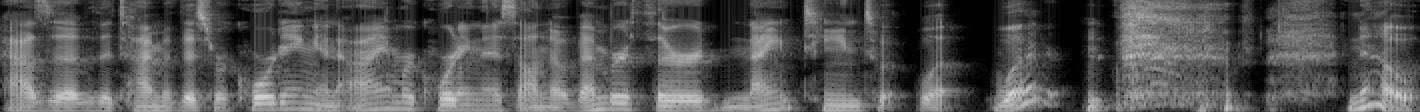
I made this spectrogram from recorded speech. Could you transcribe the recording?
as of the time of this recording, and I am recording this on November 3rd, 19... Tw- what? What? no,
